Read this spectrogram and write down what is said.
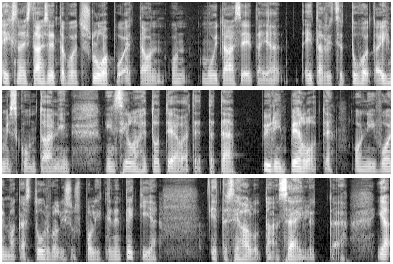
eikö näistä aseita voitaisiin luopua, että on, on muita aseita ja ei tarvitse tuhota ihmiskuntaa, niin, niin silloin he toteavat, että tämä ydinpelote on niin voimakas turvallisuuspoliittinen tekijä, että se halutaan säilyttää. Ja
